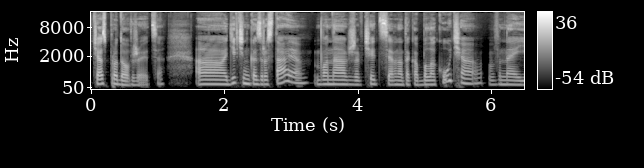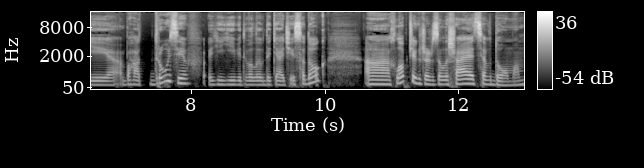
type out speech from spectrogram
Час продовжується. Дівчинка зростає, вона вже вчиться, вона така балакуча, в неї багато друзів, її відвели в дитячий садок. А Хлопчик же залишається вдома,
